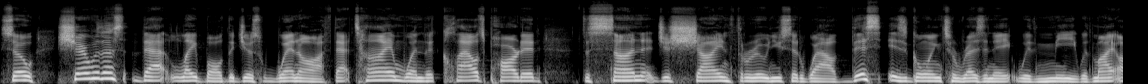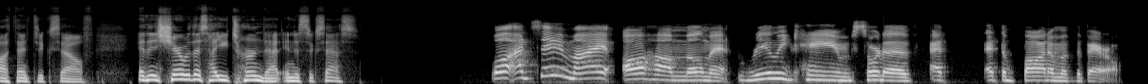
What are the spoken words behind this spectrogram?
So, share with us that light bulb that just went off, that time when the clouds parted, the sun just shined through, and you said, Wow, this is going to resonate with me, with my authentic self. And then share with us how you turned that into success. Well, I'd say my aha moment really came sort of at at the bottom of the barrel.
